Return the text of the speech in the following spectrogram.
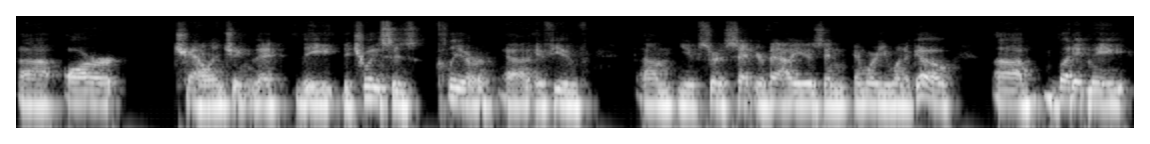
uh, are challenging. That the the choice is clear uh, if you've um, you've sort of set your values and, and where you want to go, uh, but it may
